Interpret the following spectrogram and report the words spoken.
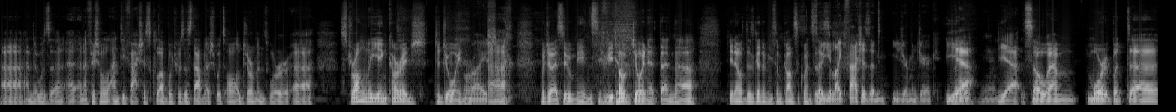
Uh, and there was an, an official anti fascist club which was established, which all Germans were uh, strongly encouraged to join. Right. Uh, which I assume means if you don't join it, then, uh, you know, there's going to be some consequences. So you like fascism, you German jerk. That Yeah, yeah. So um, more, but uh,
